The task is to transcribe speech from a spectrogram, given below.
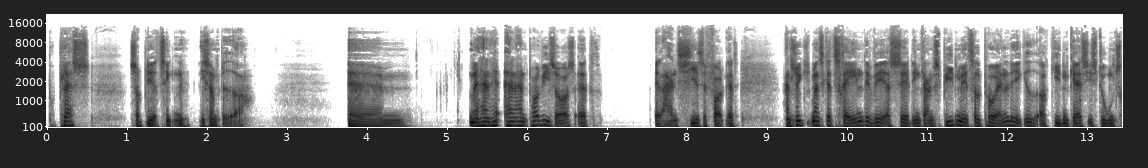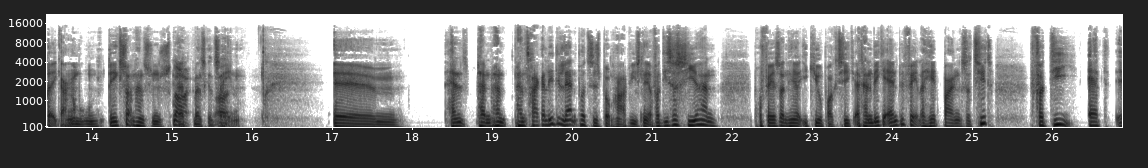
på plads, så bliver tingene ligesom bedre. Øhm, men han, han, han påviser også, at, eller han siger til folk, at han synes ikke, man skal træne det ved at sætte en gang speed metal på anlægget og give den gas i stuen tre gange om ugen. Det er ikke sådan, han synes, nej, at man skal træne. Øhm, han, han, han, han trækker lidt i land på et tidspunkt, Hartvisen her, fordi så siger han, professoren her i kiropraktik, at han ikke anbefale headbang så tit, fordi at øh,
